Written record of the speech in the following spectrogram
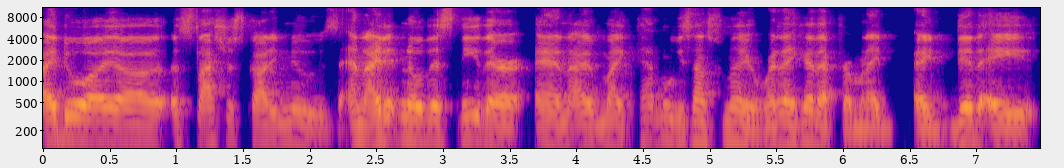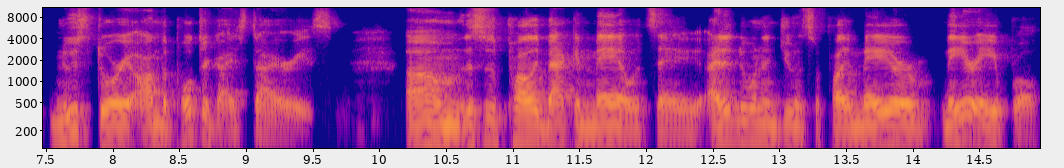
I do a, uh, a slasher Scotty news, and I didn't know this neither. And I'm like, that movie sounds familiar. Where did I hear that from? And I, I did a news story on the Poltergeist Diaries. Um, this was probably back in May, I would say. I didn't do one in June, so probably May or May or April.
